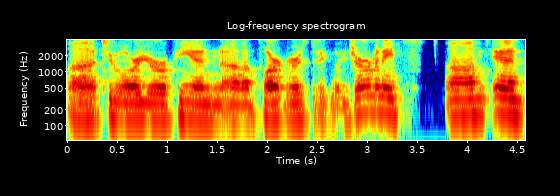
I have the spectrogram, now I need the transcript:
uh, to our European uh, partners, particularly Germany. Um, and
